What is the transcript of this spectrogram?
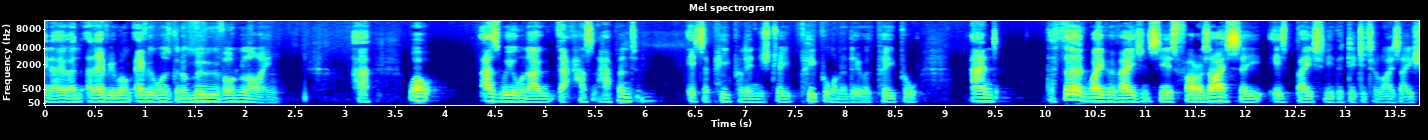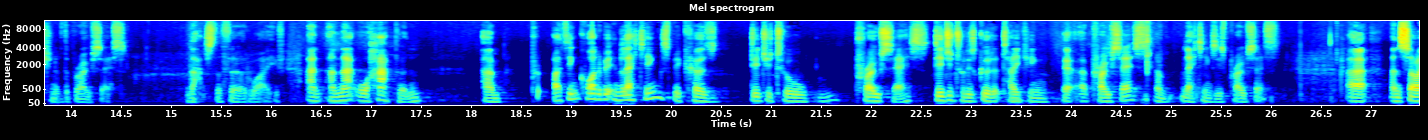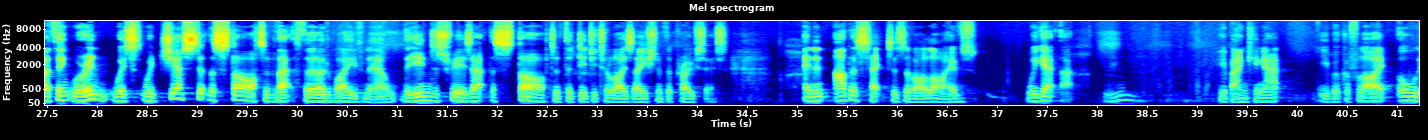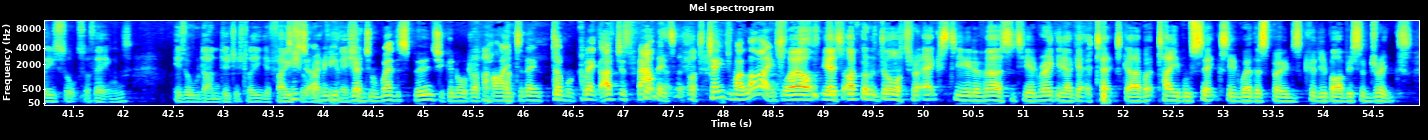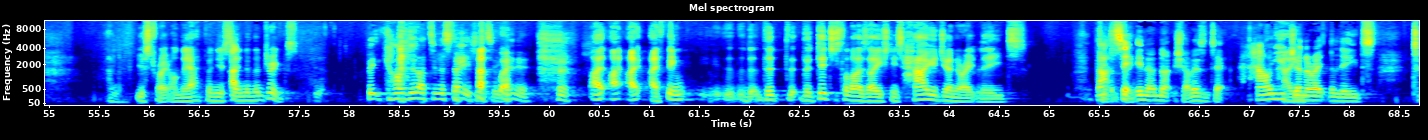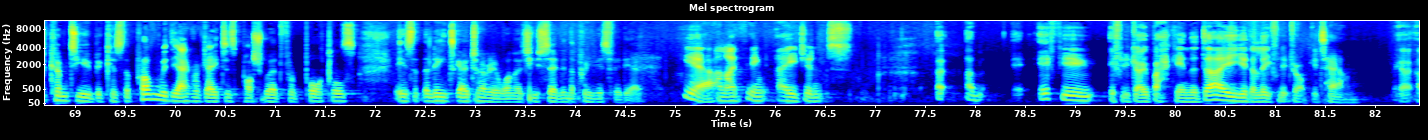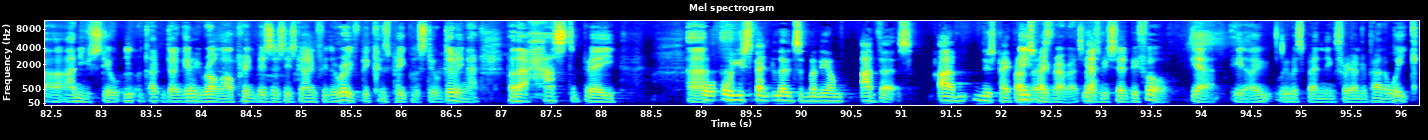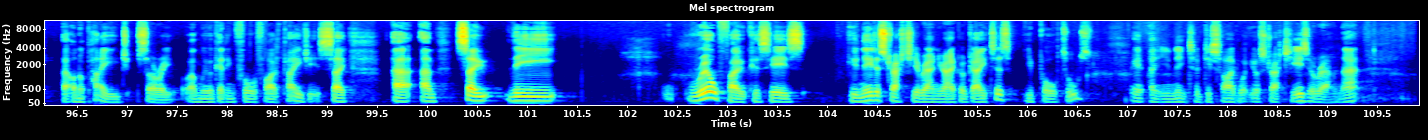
you know, and, and everyone everyone was going to move online. Uh, well, as we all know, that hasn't happened. It's a people industry. People want to deal with people. And the third wave of agency, as far as I see, is basically the digitalization of the process. That's the third wave. And, and that will happen, um, I think, quite a bit in lettings because digital process, digital is good at taking a process, and lettings is process. Uh, and so I think we're in, we're, we're just at the start of that third wave now. The industry is at the start of the digitalization of the process. And in other sectors of our lives, we get that. Mm. Your banking app, you book a flight, all these sorts of things is all done digitally. Your facial Digital, recognition. I mean, you can go to Wetherspoons, you can order a pint and then double click. I've just found it. It's changed my life. Well, yes, I've got a daughter at Exeter University, and regularly I get a text going, "But table six in Wetherspoons, could you buy me some drinks?" And you're straight on the app and you're sending them drinks. But you can't do that in estate agency, well, can you? I, I, I think the, the, the digitalisation is how you generate leads. That's it in a nutshell, isn't it? How you how generate you... the leads to come to you because the problem with the aggregators, posh word for portals, is that the leads go to everyone, as you said in the previous video. Yeah, and I think agents, uh, um, if you if you go back in the day, you'd a leaflet drop your town. Uh, and you still don't, don't, get me wrong, our print business is going through the roof because people are still doing that. But there has to be. Uh, or, or, you spent loads of money on adverts, um, newspaper adverts. Newspaper adverts, yeah. as we said before. Yeah, you know, we were spending three hundred pound a week uh, on a page. Sorry, and we were getting four or five pages. So, uh, um, so the real focus is you need a strategy around your aggregators, your portals, and you need to decide what your strategy is around that.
